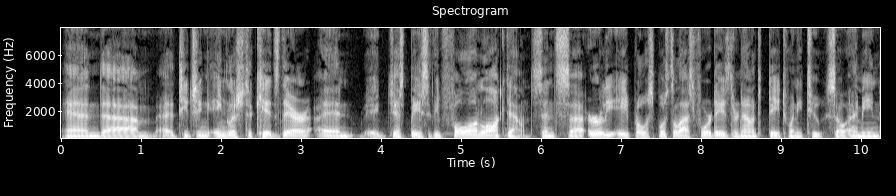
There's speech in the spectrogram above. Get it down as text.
and um, uh, teaching English to kids there, and just basically full on lockdown since uh, early April. It was supposed to last four days. They're now into day 22. So, I mean,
